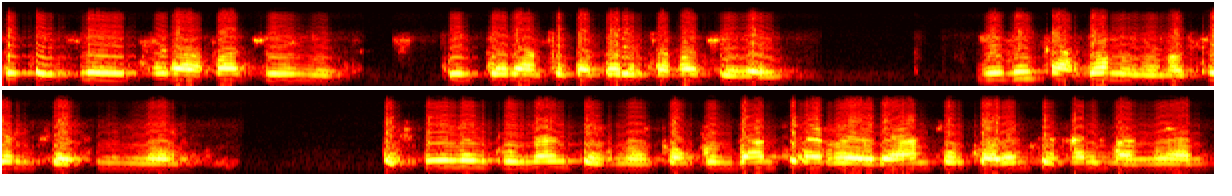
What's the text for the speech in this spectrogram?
se construye a faci ellos, que esperan pecadores a faci ellos. Judica Domine nocentes, exprimen me confundante revereantes, cuarentes animas mean,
